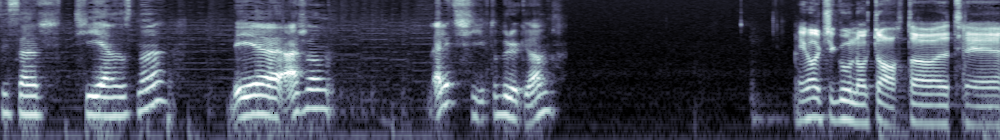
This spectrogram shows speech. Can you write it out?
disse tjenestene De er sånn Det er litt kjipt å bruke dem. Jeg har ikke god nok data til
